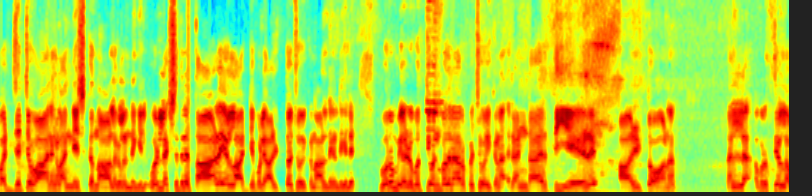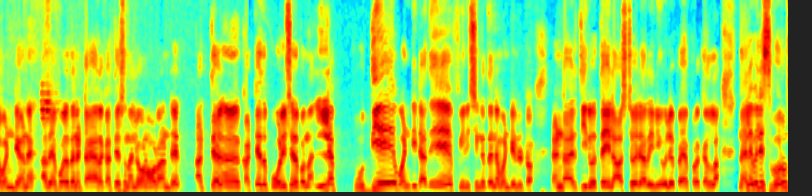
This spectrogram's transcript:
ബഡ്ജറ്റ് വാഹനങ്ങൾ അന്വേഷിക്കുന്ന ആളുകളുണ്ടെങ്കിൽ ഒരു ലക്ഷത്തിന് താഴെയുള്ള അടിപൊളി അൾട്ടോ ചോദിക്കുന്ന ആളുണ്ടെങ്കിൽ വെറും എഴുപത്തി ഒൻപതിനായിരം റുപ്യ ചോദിക്കണ രണ്ടായിരത്തി ഏഴ് ആൾട്ടോ ആണ്. നല്ല വൃത്തിയുള്ള വണ്ടിയാണ്. അതേപോലെ തന്നെ ടയറൊക്കെ അത്യാവശ്യം നല്ലോണം ഓടാണ്ട് അത്യാ കട്ട് ചെയ്ത് പോളിഷ് ചെയ്തപ്പോൾ നല്ല പുതിയ വണ്ടിന്റെ അതേ ഫിനിഷിങ്ങിൽ തന്നെ വണ്ടി ഉണ്ട് കേട്ടോ. രണ്ടായിരത്തി ഇരുപത്തേഴ് ലാസ്റ്റ് വരെ റിന്യൂവൽ പേപ്പറൊക്കെ ഉള്ള നിലവിൽ വെറും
